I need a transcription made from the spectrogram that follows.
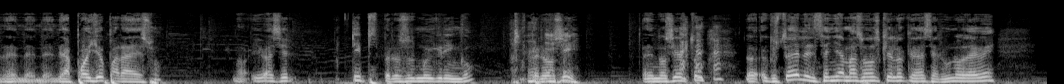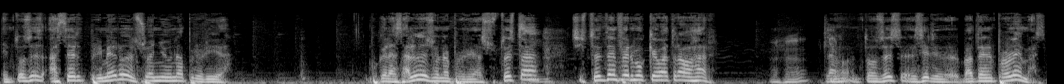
de- de- de- de apoyo para eso. No, iba a decir tips, pero eso es muy gringo. Pero sí, eh, ¿no es cierto? Lo que ustedes le enseña más o menos qué es lo que debe hacer. Uno debe, entonces, hacer primero el sueño una prioridad. Porque la salud es una prioridad. Si usted está, si usted está enfermo, ¿qué va a trabajar? claro. ¿no? Entonces, es decir, eh, va a tener problemas.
